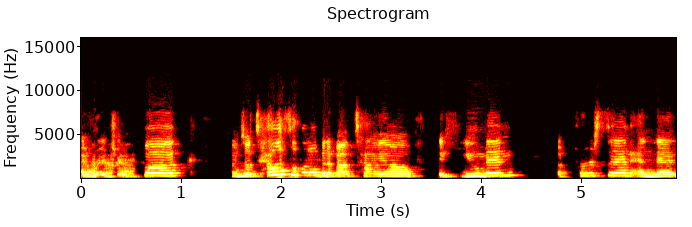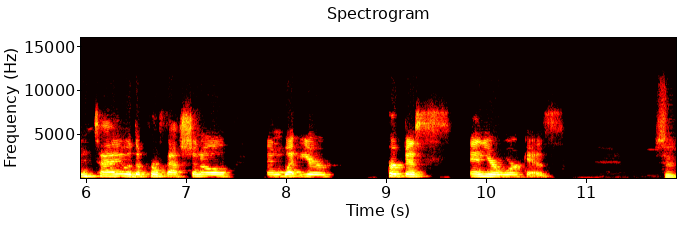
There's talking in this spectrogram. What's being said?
I read your book. And so tell us a little bit about Tayo, the human, the person, and then Tayo, the professional, and what your purpose in your work is. So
